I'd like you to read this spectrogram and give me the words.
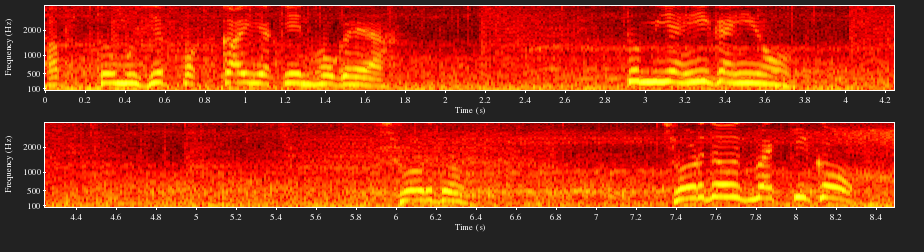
अब तो मुझे पक्का यकीन हो गया। तुम यहीं कहीं हो। छोड़ दो। छोड़ दो उस बच्ची को।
